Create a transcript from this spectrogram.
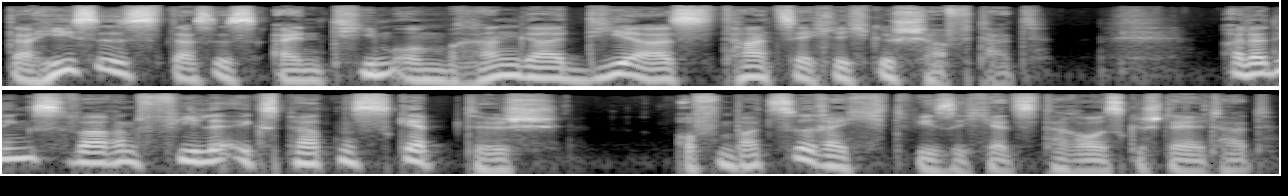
da hieß es, dass es ein Team um Ranga Diaz tatsächlich geschafft hat. Allerdings waren viele Experten skeptisch, offenbar zu Recht, wie sich jetzt herausgestellt hat.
